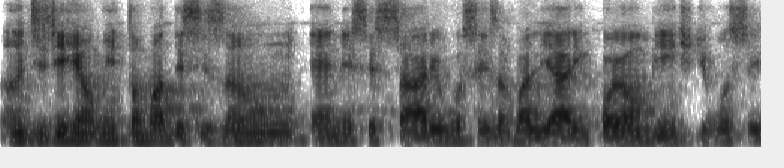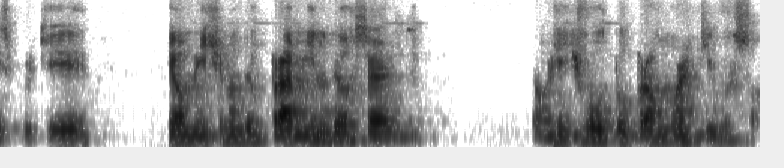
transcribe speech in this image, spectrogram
antes de realmente tomar decisão, é necessário vocês avaliarem qual é o ambiente de vocês, porque realmente não deu, para mim não deu certo. Então a gente voltou para um arquivo só.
